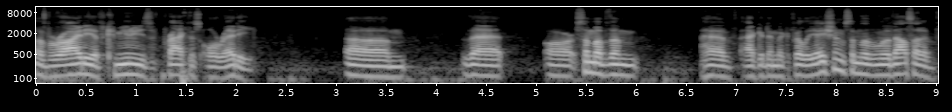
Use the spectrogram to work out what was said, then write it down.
a variety of communities of practice already. Um, that are some of them have academic affiliation, some of them live outside of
